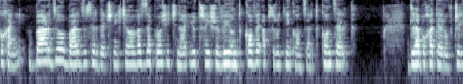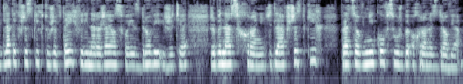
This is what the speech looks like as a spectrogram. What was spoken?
Kochani, bardzo, bardzo serdecznie chciałam Was zaprosić na jutrzejszy wyjątkowy absolutnie koncert. Koncert dla bohaterów, czyli dla tych wszystkich, którzy w tej chwili narażają swoje zdrowie i życie, żeby nas chronić, dla wszystkich pracowników służby ochrony zdrowia.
